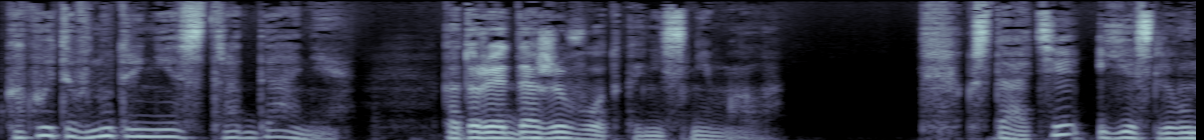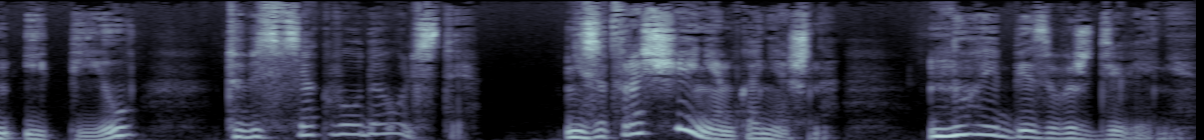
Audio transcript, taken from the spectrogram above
какое-то внутреннее страдание, которое даже водка не снимала. Кстати, если он и пил, то без всякого удовольствия. Не с отвращением, конечно, но и без вожделения,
